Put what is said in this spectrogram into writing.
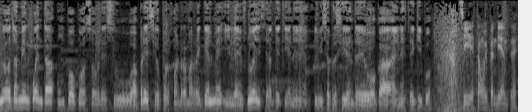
Luego también cuenta un poco sobre su aprecio por Juan Román Requelme y la influencia que tiene el vicepresidente de Boca en este equipo. Sí, está muy pendiente,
